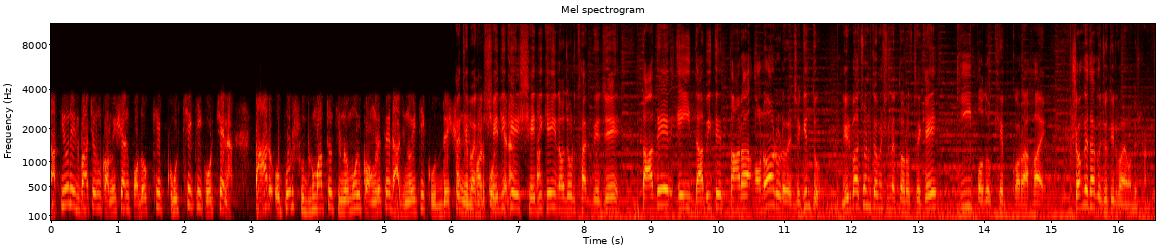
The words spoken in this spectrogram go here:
জাতীয় নির্বাচন কমিশন পদক্ষেপ করছে কি করছে না তার উপর শুধুমাত্র তৃণমূল কংগ্রেসের রাজনৈতিক উদ্দেশ্য নির্ভর করছে সেদিকে সেদিকেই নজর থাকবে যে তাদের এই দাবিতে তারা অনড় রয়েছে। কিন্তু নির্বাচন কমিশনের তরফ থেকে কি পদক্ষেপ করা হয় সঙ্গে থাকো জ্যোতির্ময় আমাদের সঙ্গে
